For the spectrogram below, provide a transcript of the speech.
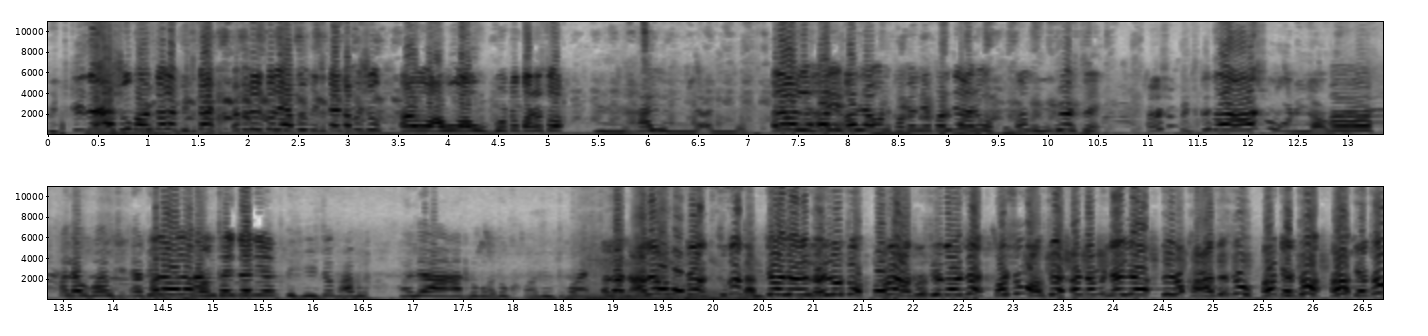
પિચકી જાય? શું બનતા લા પિચકાઈ? એ પેલી તો લેબુ પિચકાઈ તમે શું આવું આવું ગોટો કરો છો? હાલ અલા અલા અલા ઓન ખબર નહીં પડતી આરું આમ ઉમેર છે અરે શું પિચકી તો આ શું ઓડી આવું આ અલા હું કે અલા અલા બંધ થઈ જાય ને ત્રીજો ભાગ અલે આટલું બધું ખરું હોય. ના લેવા બાપરે શું કા ધમકી આલે? લઈ લો છો. હવે આટલું સીધો છે પણ શું આવશે અને તમે લઈ લો તો એનો ખાશે શું? હા કેજો. હા કેજો.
